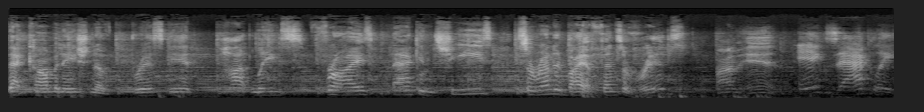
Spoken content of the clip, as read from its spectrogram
That combination of brisket, hot links, fries, mac and cheese, surrounded by a fence of ribs? I'm in. Exactly.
